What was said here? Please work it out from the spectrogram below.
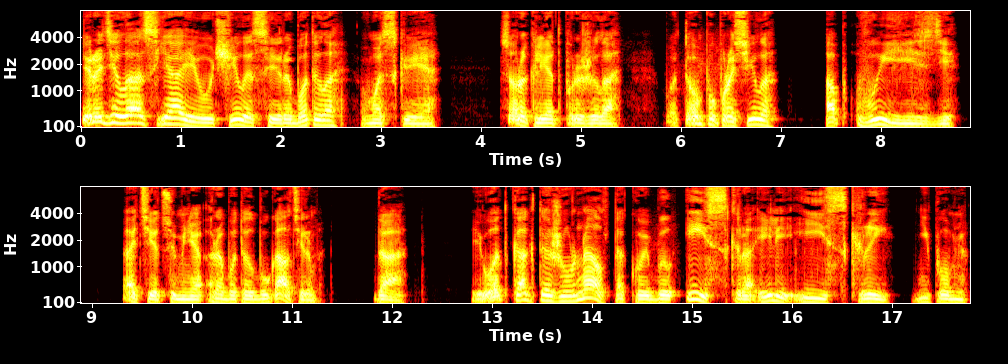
И родилась я, и училась, и работала в Москве. Сорок лет прожила. Потом попросила об выезде. Отец у меня работал бухгалтером. Да. И вот как-то журнал такой был «Искра» или «Искры» не помню,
